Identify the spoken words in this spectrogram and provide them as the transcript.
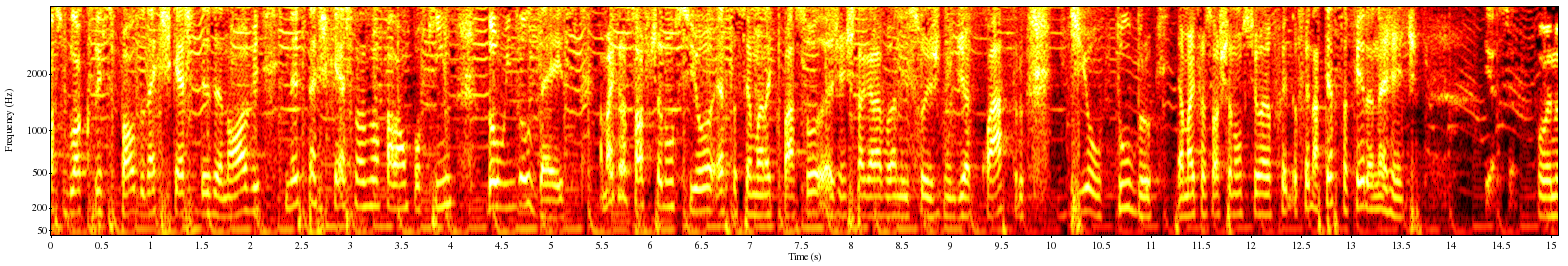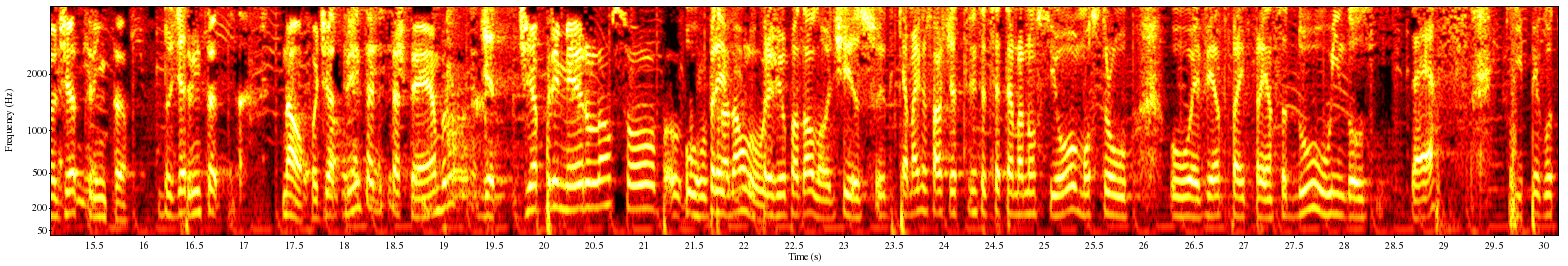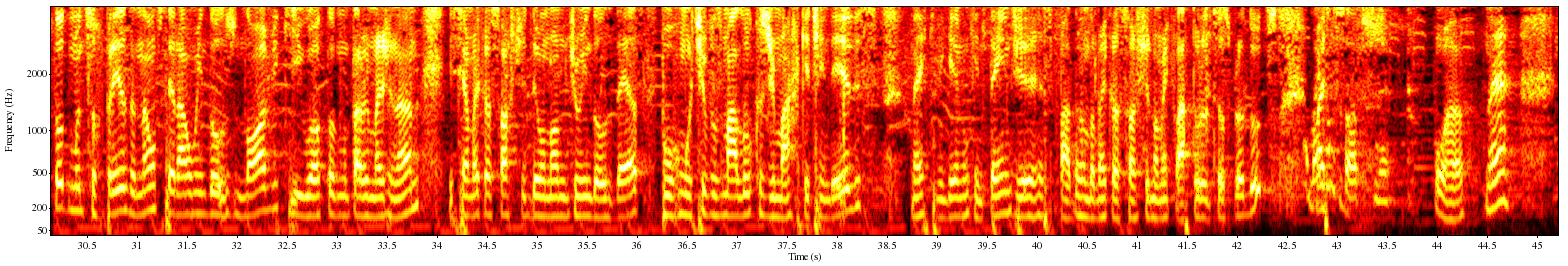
nosso bloco principal do Nextcast 19. E nesse Nextcast nós vamos falar um pouquinho do Windows 10. A Microsoft anunciou essa semana que passou, a gente está gravando isso hoje no dia 4 de outubro, e a Microsoft anunciou, foi, foi na terça-feira, né, gente? Foi no dia 30. Do dia 30. Não, foi dia 30 de setembro. Dia, dia 1 lançou o, o, preview, download. o preview para download. Isso. Que a Microsoft, dia 30 de setembro, anunciou, mostrou o, evento para a imprensa do Windows 10, que pegou todo mundo de surpresa. Não será o Windows 9, que igual todo mundo estava imaginando. E se a Microsoft deu o nome de Windows 10 por motivos malucos de marketing deles, né? Que ninguém nunca entende esse padrão da Microsoft de nomenclatura dos seus produtos. A Microsoft, mas, né? Porra, né?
